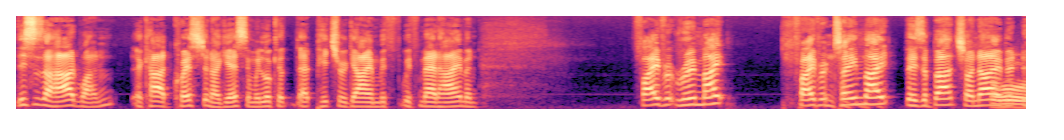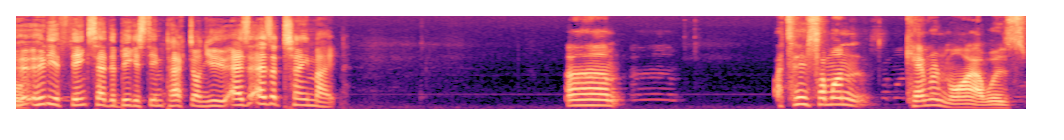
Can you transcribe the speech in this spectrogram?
This is a hard one, a hard question, I guess. And we look at that picture again with with Matt Hayman. Favorite roommate, favorite teammate. There's a bunch I know, but Oh. who, who do you think's had the biggest impact on you as as a teammate? Um, I tell you, someone, Cameron Meyer was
